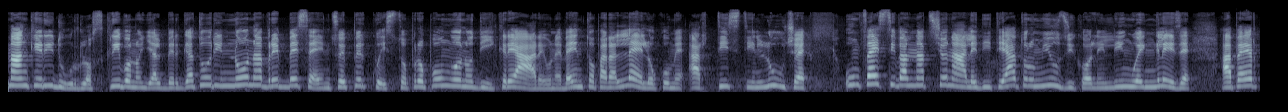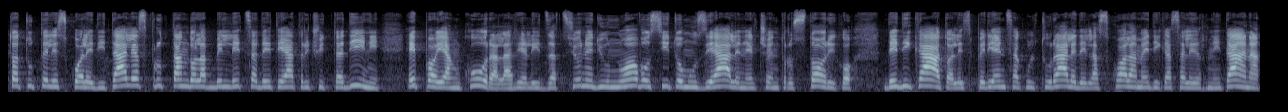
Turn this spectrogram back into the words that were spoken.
ma anche ridurlo, scrivono gli albergatori, non avrebbe senso e per questo propongono di creare un evento parallelo come Artisti in Luce, un festival nazionale di teatro musical in lingua inglese aperto a tutte le scuole d'Italia sfruttando la bellezza dei teatri cittadini e poi ancora la realizzazione di un nuovo sito museale nel centro storico dedicato all'esperienza culturale della scuola medica salernitana,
